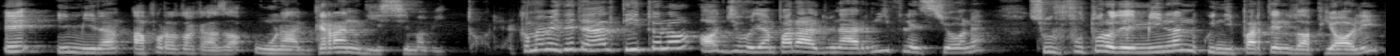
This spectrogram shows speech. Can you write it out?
e il Milan ha portato a casa una grandissima vittoria. Come vedete dal titolo, oggi vogliamo parlare di una riflessione sul futuro del Milan, quindi partendo da Pioli,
